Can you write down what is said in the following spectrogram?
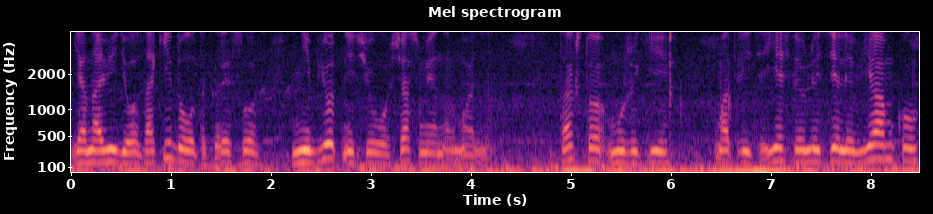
Я на видео закидывал это колесо, не бьет ничего. Сейчас у меня нормально. Так что, мужики, смотрите, если влетели в ямку,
